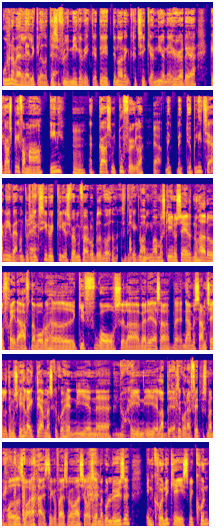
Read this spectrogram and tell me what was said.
Uden at være lalleglad. Det er Ja. selvfølgelig mega vigtigt, og det, det er noget af den kritik, jeg ny og næ hører, det er, det kan også blive for meget. Enig? Mm. At gør, som du føler, Ja. men, men dyb lige tæerne i vandet. Du skal Ja. ikke sige, at du ikke kan lide at svømme, før du er blevet våd. Altså, det giver ikke og, nogen mening. og, og måske nu sagde du, at nu havde du fredag aftener, hvor du havde gif wars, eller hvad det er, altså nærmest samtaler. Det er måske heller ikke der, man skal gå hen i en... Øh, i en, i, eller altså, det kunne da være fedt, hvis man prøvede, jeg faktisk. Det kunne faktisk være meget sjovt. Så man kunne løse en kundecase ved kun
